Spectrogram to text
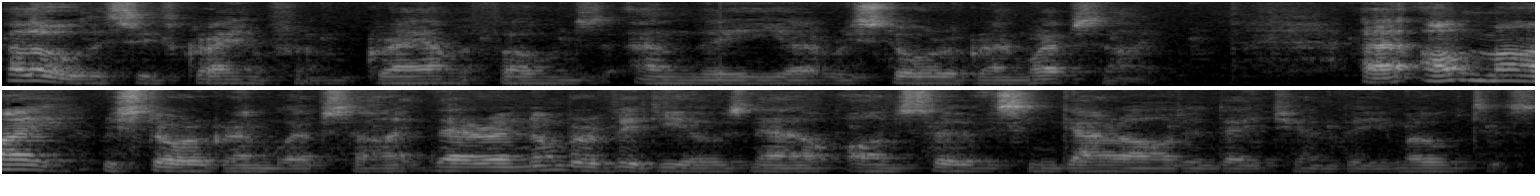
Hello, this is Graham from Grahamophones and the uh, website. Uh, on my Restoragram website there are a number of videos now on servicing Garrard and HMV motors.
